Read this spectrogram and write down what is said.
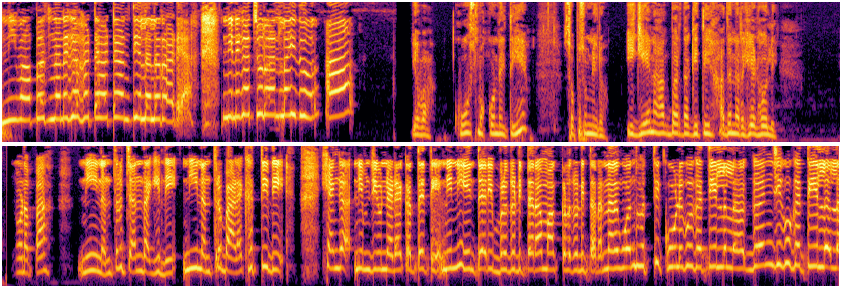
ನೀ ವಾಪಸ್ ನನಗ ಹಠ ಹಠ ಅಂತಿಲ್ಲಲ್ಲ ರಾಡ್ಯ ನಿನಗ ಚಲೋ ಅನ್ಲ ಇದು, ಆ? ಯವ್ವ, ಕೂಸ್ ಮಕ್ಕೊಂಡೈತಿ? ಸ್ವಲ್ಪ ಸುಮ್ಮನಿರು ಈಗೇನು ಆಗ್ಬಾರ್ದಾಗೈತಿ? ಅದನ್ನ ಹೇಳಿ ಹೋಲಿ. ನೋಡಪ್ಪ ನೀನಂತರೂ ಚಂದಾಗಿದ್ದಿ ನೀನಂತರೂ ಬಾಳೆ ಹತ್ತಿದಿ ಹೆಂಗ ನಿಮ್ ಜೀವ ನಡೆಯಕತ್ತೈತಿ? ನಿನ್ ಹಿಂತಾರ ಇಬ್ರು ದುಡಿತಾರ ಮಕ್ಕಳು ದುಡಿತಾರ, ನನಗೆ ಒಂದು ಹೊತ್ತಿ ಕೂಳಿಗೂ ಗತಿ ಇಲ್ಲಲ್ಲ, ಗಂಜಿಗೂ ಗತಿ ಇಲ್ಲಲ್ಲ.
